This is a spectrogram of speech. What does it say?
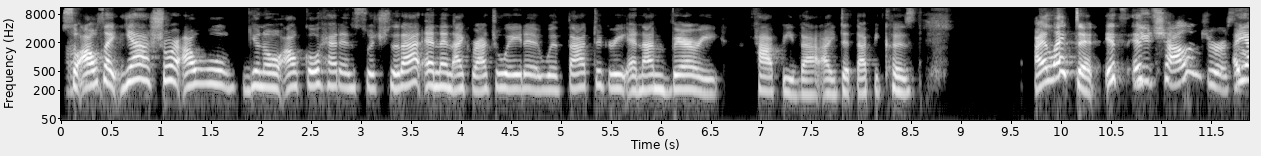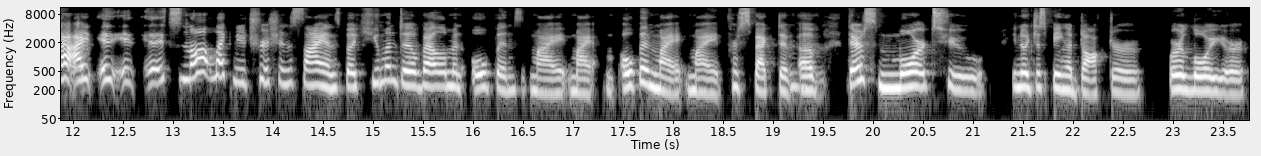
So i was like yeah sure i will you know i'll go ahead and switch to that. And then i graduated with that degree and i'm very happy that i did that because I liked it. It's, it's you challenge yourself. Yeah, I it, it it's not like nutrition science, but human development opens my my open my my perspective mm-hmm. of there's more to you know just being a doctor or a lawyer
